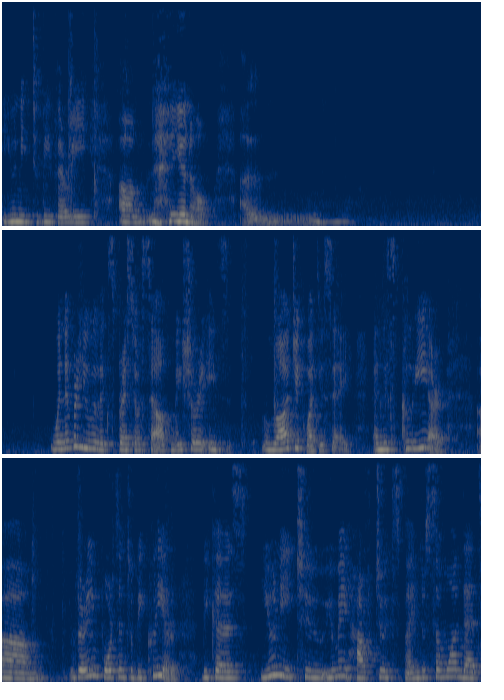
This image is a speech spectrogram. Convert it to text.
you need to be very um, you know uh, whenever you will express yourself make sure it's logic what you say and it's clear. Um, very important to be clear because you need to you may have to explain to someone that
